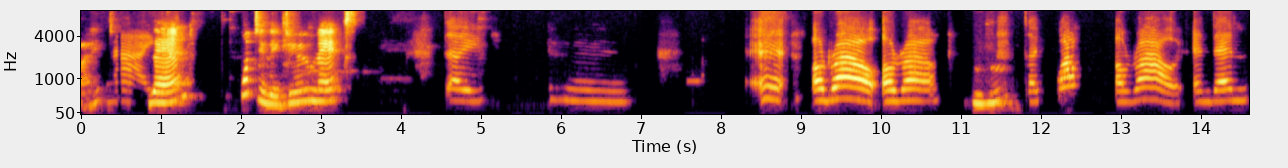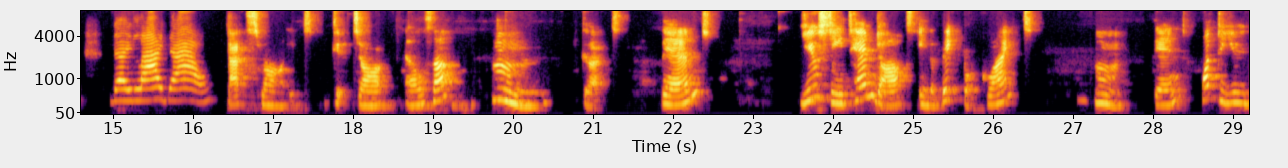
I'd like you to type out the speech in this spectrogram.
right? Nice. Then what do they do next? They um, uh, around, around. Mm -hmm. They walk around and then they lie down. That's right. Good job, Elsa. Hmm, good. Then you see 10 dogs in the big book, right? Hmm. Then what do you,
